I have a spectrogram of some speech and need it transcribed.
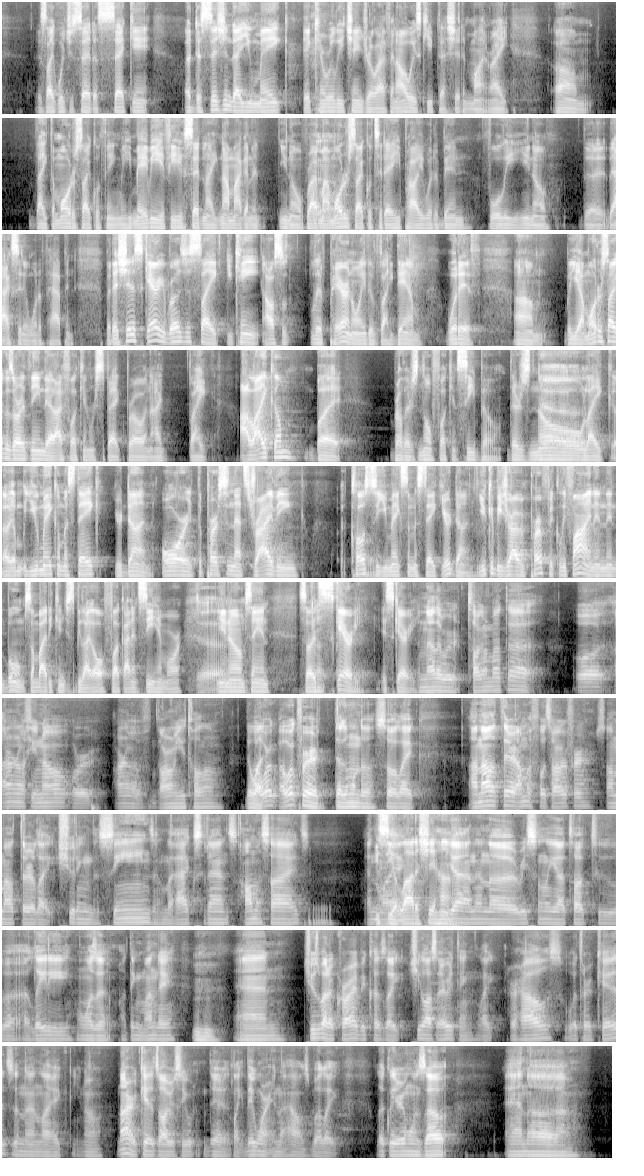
it's like what you said, a second a decision that you make, it can really change your life. And I always keep that shit in mind, right? Um like the motorcycle thing. Maybe if he said like, "No, I'm not gonna, you know, ride my motorcycle today," he probably would have been fully, you know, the the accident would have happened. But that shit is scary, bro. It's just like you can't also live paranoid of like, damn, what if? Um, but yeah, motorcycles are a thing that I fucking respect, bro. And I like, I like them, but bro, there's no fucking seatbelt. There's no like, uh, you make a mistake, you're done. Or the person that's driving close to you makes a mistake, you're done. You could be driving perfectly fine, and then boom, somebody can just be like, oh fuck, I didn't see him, or you know what I'm saying. So it's scary. It's scary. And now that we're talking about that, well, I don't know if you know, or I don't know if Darwin, you told him. The what? I work, I work for Telemundo, so like, I'm out there. I'm a photographer, so I'm out there like shooting the scenes and the accidents, homicides. And You see a lot of shit, huh? Yeah, and then uh, recently I talked to uh, a lady. When was it? I think Monday. Mm-hmm. And she was about to cry because like she lost everything, like her house with her kids, and then like you know, not her kids. Obviously, they like they weren't in the house, but like luckily everyone's out, and uh,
